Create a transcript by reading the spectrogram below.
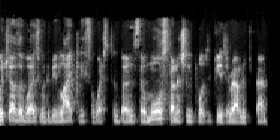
which otherwise would have been likely for Western bones. There were more Spanish and Portuguese around in Japan.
